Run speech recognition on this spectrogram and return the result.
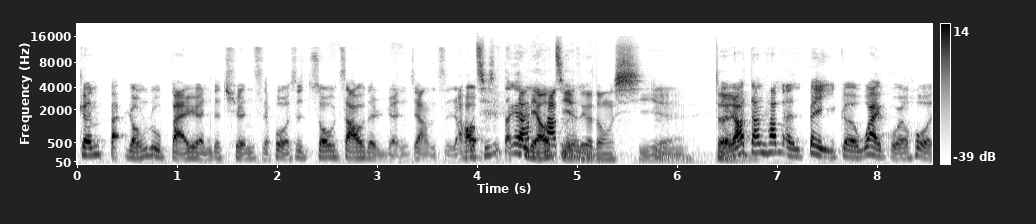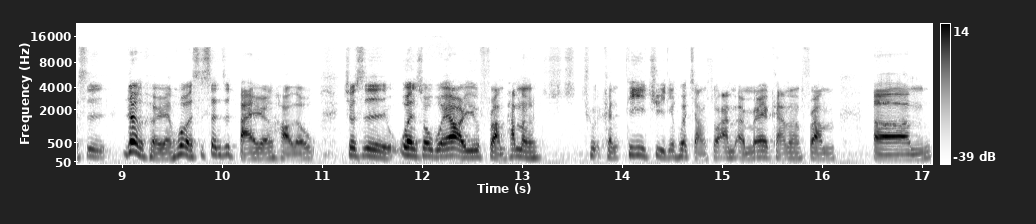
跟白融入白人的圈子，或者是周遭的人这样子。然后其实大概了解们这个东西耶。嗯对，然后当他们被一个外国人或者是任何人，或者是甚至白人好了，就是问说 Where are you from？他们就可能第一句一定会讲说 I'm American，I'm from，嗯、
